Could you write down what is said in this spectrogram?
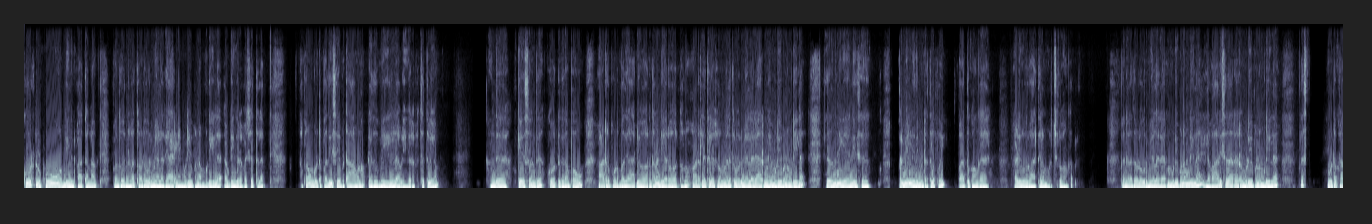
கோர்ட்டுக்கு போகும் அப்படிங்கிறது பார்த்தோம்னா இப்போ வந்து ஒரு நிலத்தோட உரிமையாளர் யாருமே முடிவு பண்ண முடியல அப்படிங்கிற பட்சத்தில் அப்புறம் உங்கள்கிட்ட பதிவு செய்யப்பட்ட ஆவணம் எதுவுமே இல்லை அப்படிங்கிற பட்சத்துலையும் அந்த கேஸ் வந்து கோர்ட்டுக்கு தான் போகும் ஆர்டர் போடும்போது ஆர்டிஓ இருந்தாலும் டிஆர்ஓ இருந்தாலும் ஆர்டர்லேயே தெளிவு சொல்லுவாங்க. நிலத்தின் உரிமையாளர் யாருன்னே முடிவு பண்ண முடியல. இது வந்து நீங்கள் உரிமையல் நீதிமன்றத்தில் போய் பார்த்துக்கோங்க அப்படின்னு ஒரு வார்த்தையில முடிச்சிருவாங்க. இப்போ நிலத்தோட உரிமையாளர் யாரும் முடிவு பண்ண முடியல இல்லை வாரிசுதாரரை முடிவு பண்ண முடியல. ப்ளஸ் உங்கள்கிட்ட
